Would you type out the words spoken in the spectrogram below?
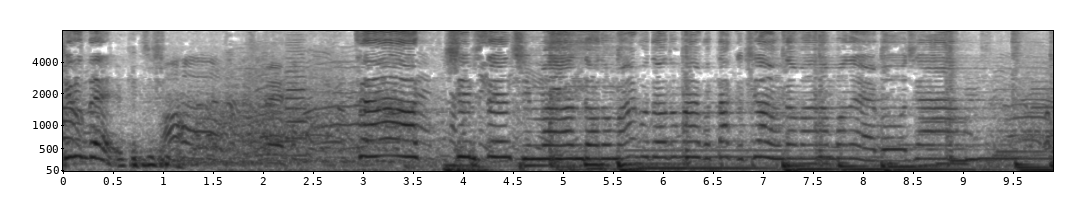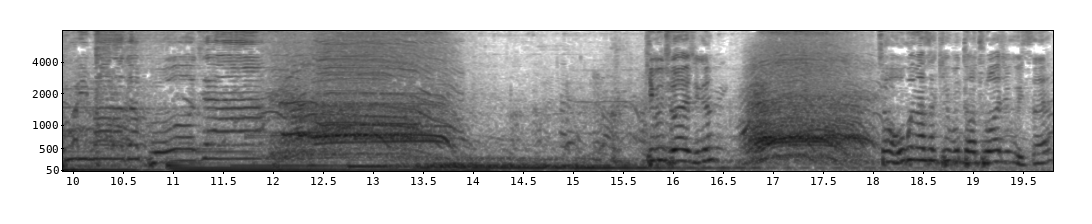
싫은데! 이렇게 해주시면 딱 10cm만 더도 말고 더도 말고 딱 그 정도만 한번 해보자 우리 멀어져 보자. 기분 좋아요 지금? 저 오고 나서 기분 더 좋아지고 있어요?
